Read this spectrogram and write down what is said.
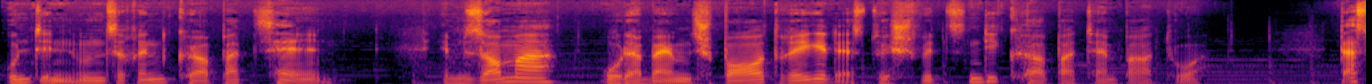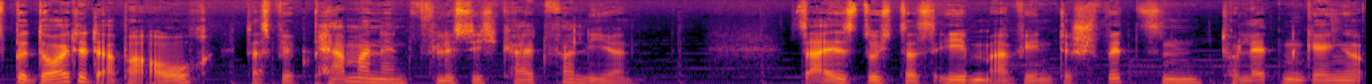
und in unseren Körperzellen. Im Sommer oder beim Sport regelt es durch Schwitzen die Körpertemperatur. Das bedeutet aber auch, dass wir permanent Flüssigkeit verlieren. Sei es durch das eben erwähnte Schwitzen, Toilettengänge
